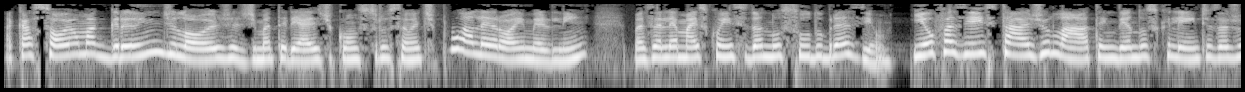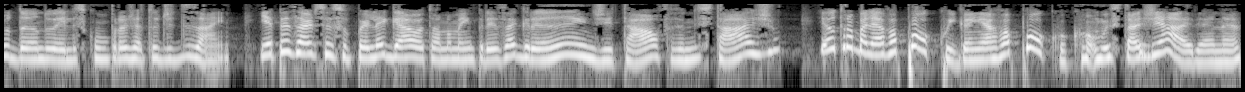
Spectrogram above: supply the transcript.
A Cassol é uma grande loja de materiais de construção. É tipo a Leroy Merlin, mas ela é mais conhecida no sul do Brasil. E eu fazia estágio lá, atendendo os clientes, ajudando eles com um projeto de design. E apesar de ser super legal, eu estar numa empresa grande e tal, fazendo estágio, eu trabalhava pouco e ganhava pouco como estagiária, né?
